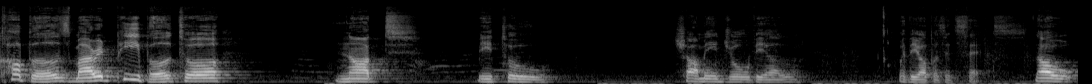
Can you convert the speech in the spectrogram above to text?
couples, married people, to not be too chummy, jovial, with the opposite sex. Now,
